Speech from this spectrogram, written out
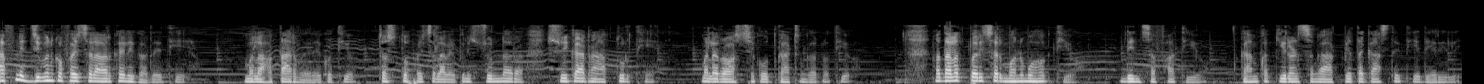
आफ्नै जीवनको फैसला अर्कैले गर्दै थिए। मलाई हतार भइरहेको थियो। जस्तो फैसला भए पनि सुन्न र स्वीकार्न आतुर थिएँ। मलाई रहस्यको उद्घाटन गर्नु थियो। अदालत परिसर मनमोहक थियो। दिन सफा थियो। घामका किरणसँग आत्मीयता गाँच्दै थिए धेरैले।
